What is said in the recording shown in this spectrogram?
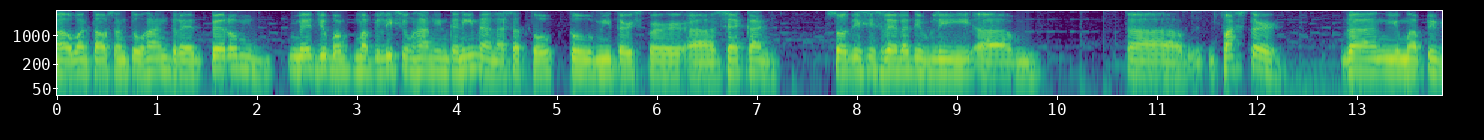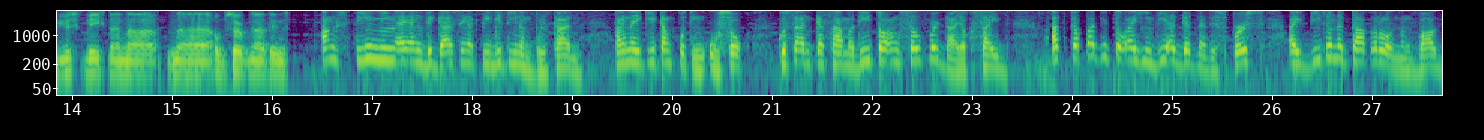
ah, 1,200 pero medyo ma- mabilis yung hangin kanina, nasa 2, meters per ah, second. So this is relatively um, ah, faster than yung mga previous days na na, na observe natin Ang steaming ay ang degassing activity ng bulkan, ang nakikitang puting usok, kung saan kasama dito ang sulfur dioxide. At kapag ito ay hindi agad na disperse, ay dito nagkakaroon ng VOG,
